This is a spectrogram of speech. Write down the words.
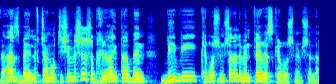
ואז ב-1996 הבחירה הייתה בין ביבי כראש ממשלה לבין פרס כראש ממשלה.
